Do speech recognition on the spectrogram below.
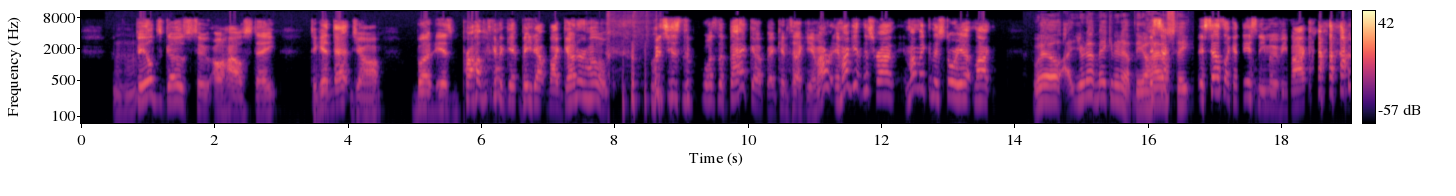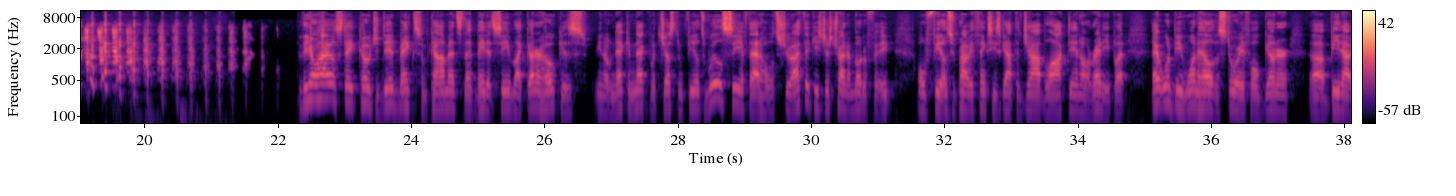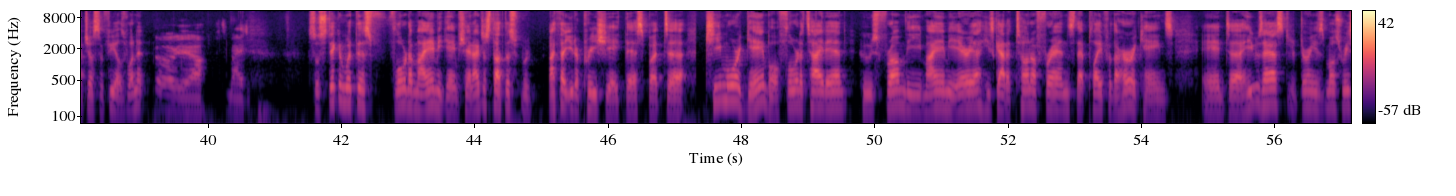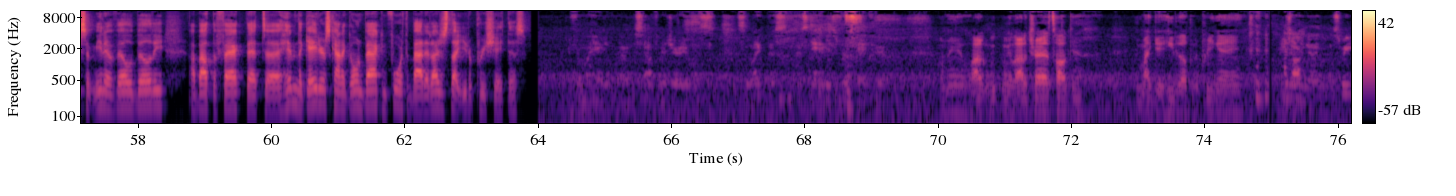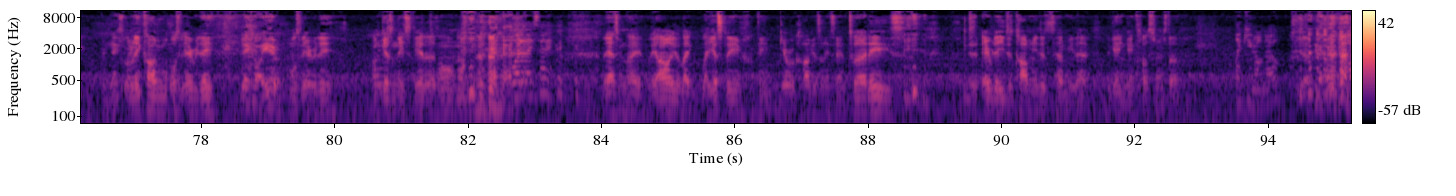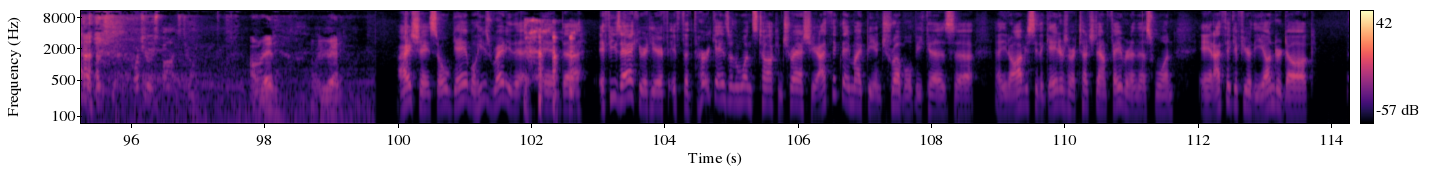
Mm-hmm. Fields goes to Ohio State to get mm-hmm. that job, but mm-hmm. is probably going to get beat out by Gunnar Hoak, which is the was the backup at Kentucky. Am I am I getting this right? Am I making this story up, Mike? Well, you're not making it up. The Ohio it sounds, State. It sounds like a Disney movie, Mike. the Ohio State coach did make some comments that made it seem like Gunnar Hoak is, you know, neck and neck with Justin Fields. We'll see if that holds true. I think he's just trying to motivate old Fields, who probably thinks he's got the job locked in already. But that would be one hell of a story if old Gunnar uh, beat out Justin Fields, wouldn't it? Oh yeah, it's magic. So sticking with this Florida Miami game, Shane, I just thought this would I thought you'd appreciate this, but uh, Kemore Gamble, Florida tight end, who's from the Miami area, he's got a ton of friends that play for the Hurricanes. And uh, he was asked during his most recent media availability about the fact that uh, him and the Gators kind of going back and forth about it. I just thought you'd appreciate this. You're from Miami, around the Southridge area. What's, what's it like this, this game, this first game for you? I mean, a lot of I mean, a lot of trash talking. It might get heated up in the pregame. you talking to them this week or next Well, they call me mostly every day. They call you? Mostly every day. I'm guessing they scared of us. I don't know. what do they say? they ask me like they always like like yesterday. I think Gabriel called yesterday saying 12 days. he just every day he just called me just to tell me that the game getting closer and stuff. Like you don't know? Yeah. What's your response to him? I'm ready. We ready. All right, Shane. So Gamble, he's ready. To, and uh, if he's accurate here, if, if the Hurricanes are the ones talking trash here, I think they might be in trouble because, uh, uh, you know, obviously the Gators are a touchdown favorite in this one. And I think if you're the underdog,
